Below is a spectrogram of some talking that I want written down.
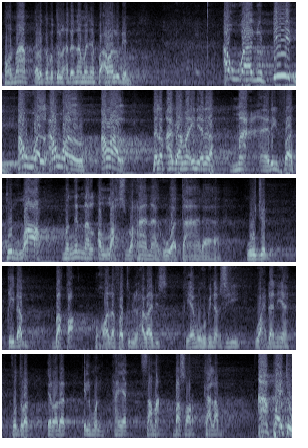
mohon maaf kalau kebetulan ada namanya Pak Awaluddin awaluddin awal awal awal dalam agama ini adalah ma'rifatullah mengenal Allah subhanahu wa ta'ala. Wujud qidam baqa mukhalafatul hawadis qiyamuhu bi nafsihi wahdaniyah qudrat iradat ilmun hayat sama basar kalam. Apa itu?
